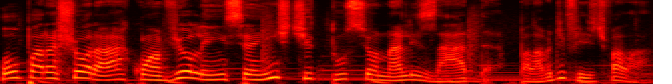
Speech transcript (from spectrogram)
ou para chorar com a violência institucionalizada. Palavra difícil de falar.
